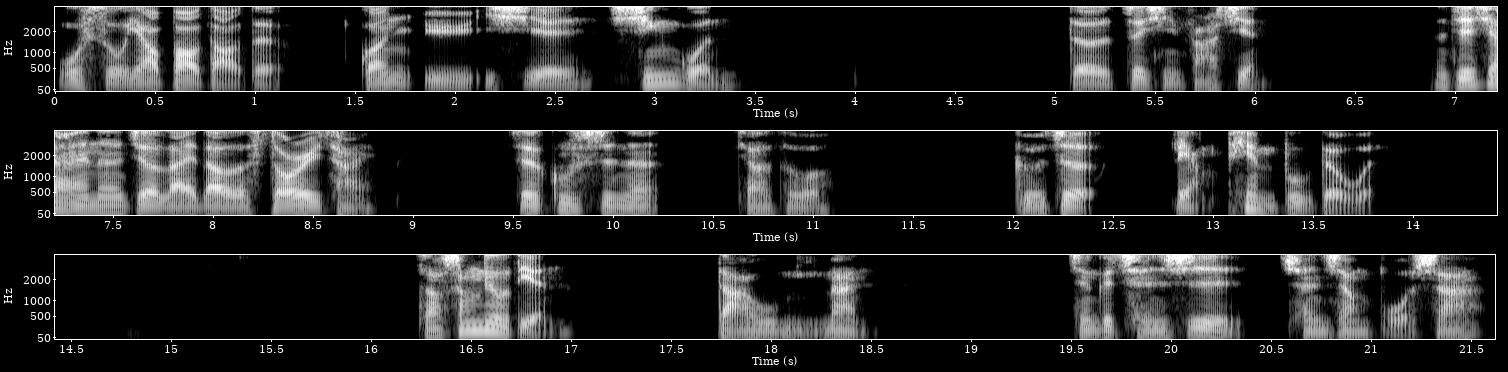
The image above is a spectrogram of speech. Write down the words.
我所要报道的关于一些新闻的最新发现。那接下来呢，就来到了 story time。这个故事呢，叫做《隔着两片布的吻》。早上六点，大雾弥漫，整个城市穿上薄纱。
